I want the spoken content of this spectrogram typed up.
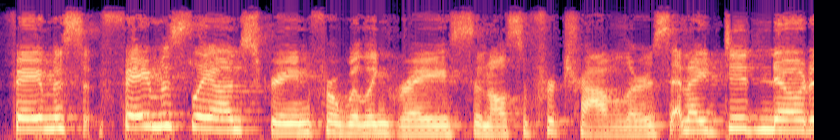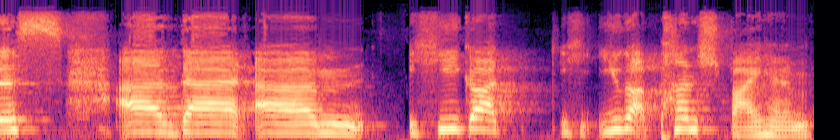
famous famously on screen for will and grace and also for travelers and i did notice uh, that um, he got you got punched by him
